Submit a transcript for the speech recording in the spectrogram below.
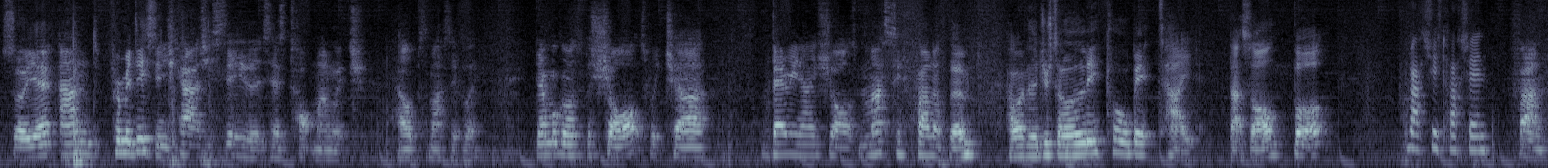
So yeah, and from a distance you can't actually see that it says Topman, which helps massively. Then we'll go to the shorts, which are very nice shorts. Massive fan of them. However, they're just a little bit tight. That's all. But Battery's flashing. fan.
